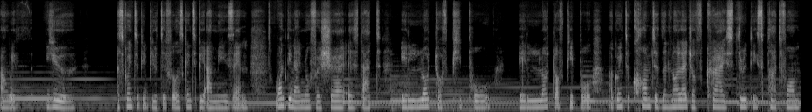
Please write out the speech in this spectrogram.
and with you. It's going to be beautiful. It's going to be amazing. One thing I know for sure is that a lot of people, a lot of people are going to come to the knowledge of Christ through this platform,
